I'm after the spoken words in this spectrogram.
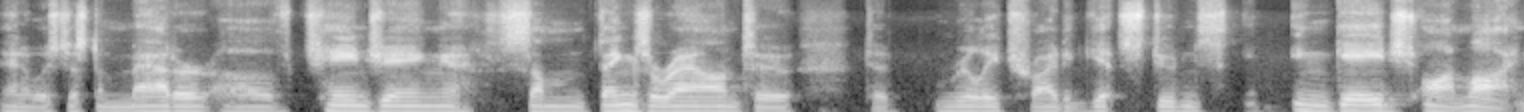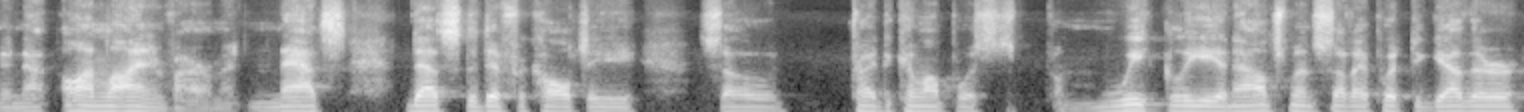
and it was just a matter of changing some things around to, to really try to get students engaged online in that online environment. And that's, that's the difficulty. So tried to come up with some weekly announcements that I put together,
